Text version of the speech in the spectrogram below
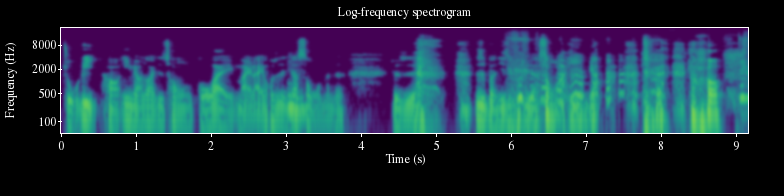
主力哈疫苗都还是从国外买来或者人家嗯。送我们的，就是 日本一直不停的送我疫苗，对，然后就是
